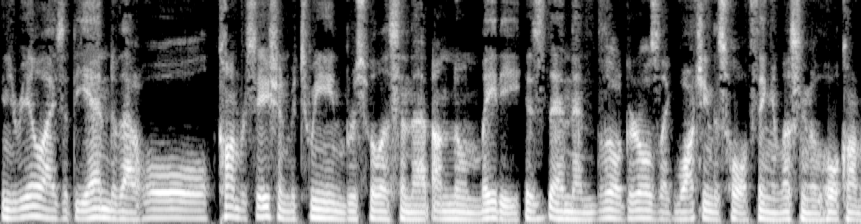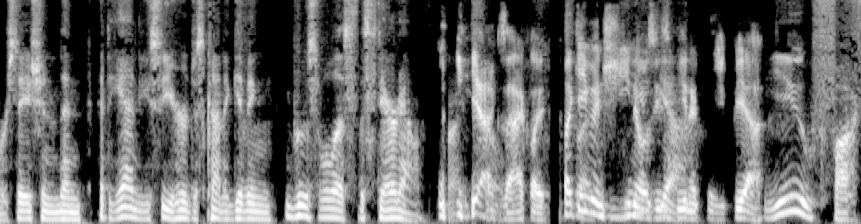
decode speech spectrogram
and you realize at the end of that whole conversation between Bruce Willis and that unknown lady is then then the little girl's like watching this whole thing and listening to the whole conversation. And then at the end, you see her just kind of giving Bruce Willis the stare down. right? Yeah, So, exactly. Like like, even she knows he's yeah. being a creep. Yeah. You fuck.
